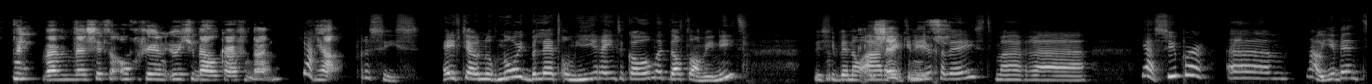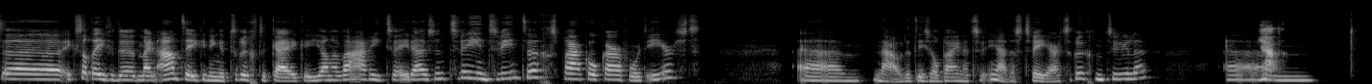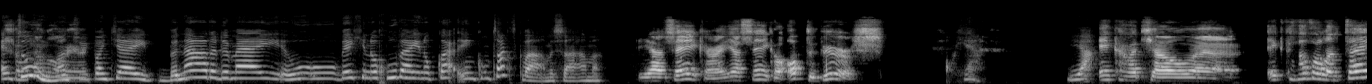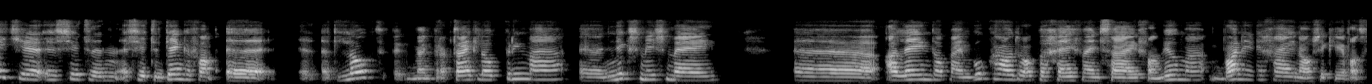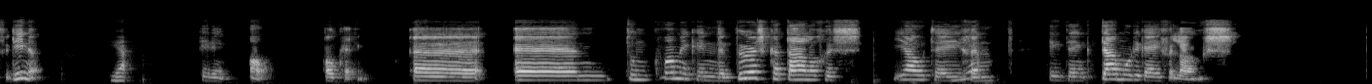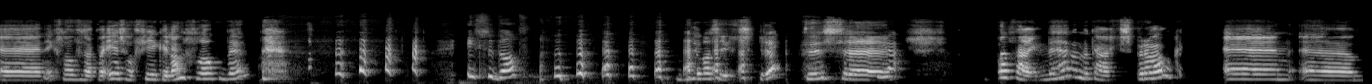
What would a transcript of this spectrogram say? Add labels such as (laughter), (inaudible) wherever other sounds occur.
Nee, wij, wij zitten ongeveer een uurtje bij elkaar vandaan. Ja, ja, precies. Heeft jou nog nooit belet om hierheen te komen? Dat dan weer niet. Dus je bent al aardig hier geweest. Maar uh, ja, super. Um, nou, je bent. Uh, ik zat even de, mijn aantekeningen terug te kijken. Januari 2022 spraken elkaar voor het eerst. Um, nou, dat is al bijna twee, ja, dat is twee jaar terug natuurlijk. Um, ja. En toen, want, want, jij benaderde mij. Hoe, hoe, weet je nog hoe wij in, elkaar, in contact kwamen samen? Jazeker, jazeker. Op de beurs. Oh ja. Ja. Ik had jou, uh, ik had al een tijdje eh, zitten, zitten denken van, uh, het loopt, mijn praktijk loopt prima, uh, niks mis mee. alleen dat mijn boekhouder op een gegeven moment zei van, Wilma, wanneer ga je nou eens een keer wat verdienen? Ja. Ik denk, oh, oké. Okay. en toen kwam ik in de beurscatalogus jou tegen. Ja. Ik denk, daar moet ik even langs. En ik geloof dat ik wel eerst al vier keer langs gelopen ben. (laughs) Is ze dat? (laughs) Dat was in gesprek. Dus, uh, ja. maar fijn, we hebben elkaar gesproken. En uh,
